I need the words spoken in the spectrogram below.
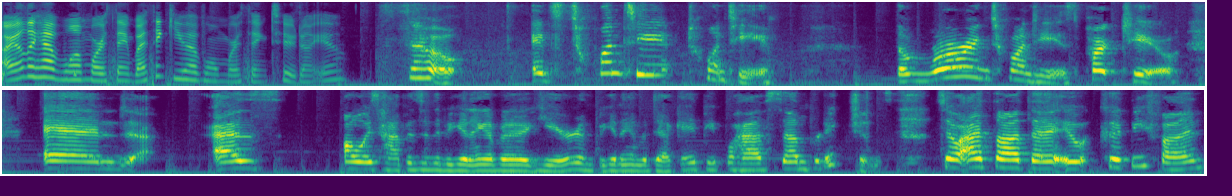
I only have one more thing, but I think you have one more thing too, don't you? So, it's 2020, the Roaring Twenties, Part Two, and as always happens in the beginning of a year and the beginning of a decade, people have some predictions. So I thought that it could be fun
